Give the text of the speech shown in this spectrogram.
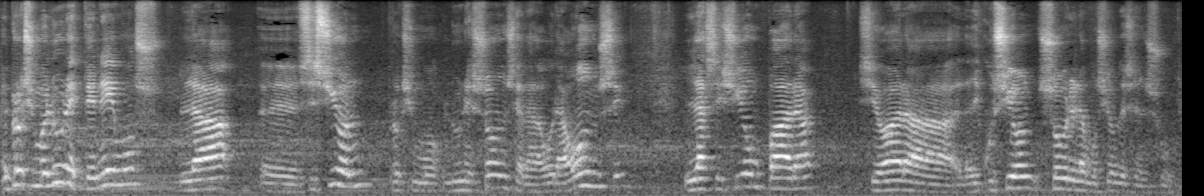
El próximo lunes tenemos la eh, sesión, próximo lunes 11 a la hora 11, la sesión para llevar a la discusión sobre la moción de censura.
